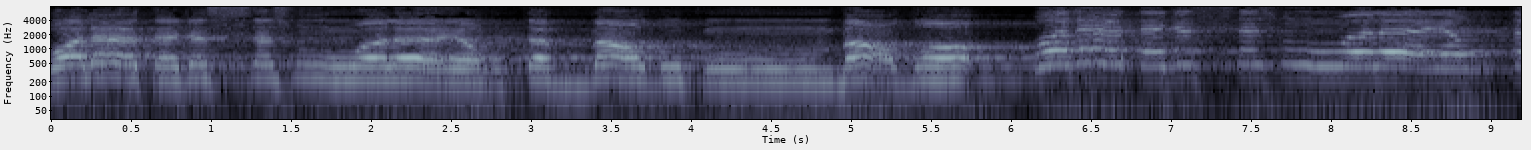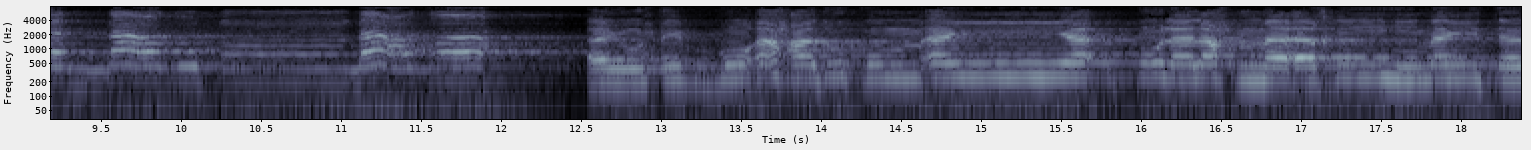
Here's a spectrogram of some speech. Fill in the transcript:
ولا تجسسوا ولا يغتب بعضكم بعضا. ولا تجسسوا ولا يغتب بعضكم بعضا. أيحب أحدكم أن يأكل لحم أخيه ميتا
